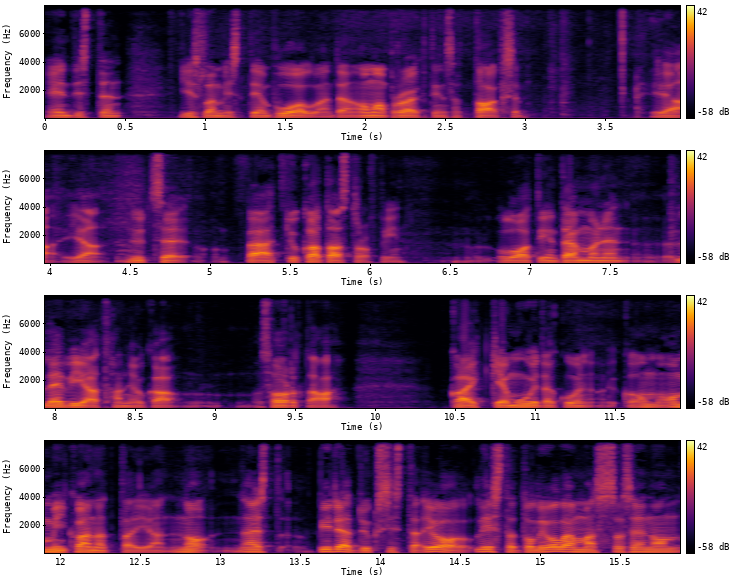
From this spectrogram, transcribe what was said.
entisten islamistien puolueen, tämän oman projektinsa taakse. Ja, ja nyt se päättyy katastrofiin luotiin tämmöinen Leviathan, joka sortaa kaikkia muita kuin omia kannattajia. No näistä pidätyksistä, joo, listat oli olemassa, sen on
